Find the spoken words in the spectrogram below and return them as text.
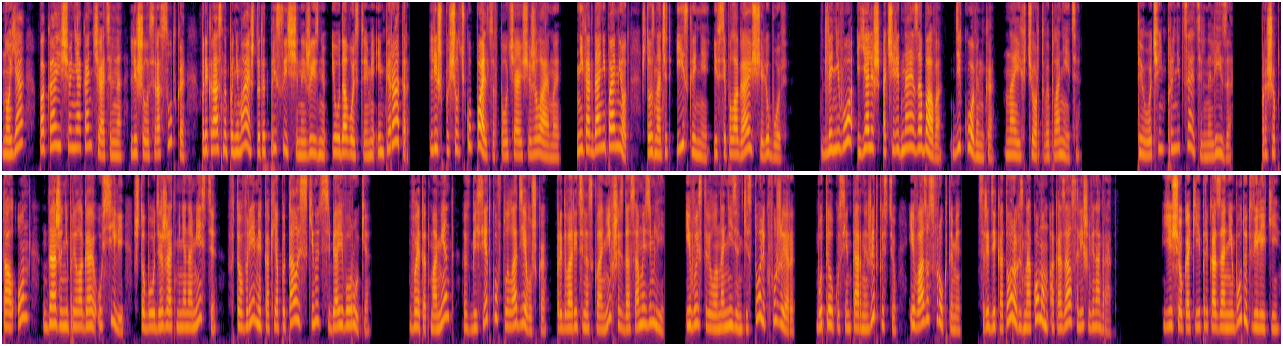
Но я пока еще не окончательно лишилась рассудка, прекрасно понимая, что этот присыщенный жизнью и удовольствиями император, лишь по щелчку пальцев получающий желаемое, никогда не поймет, что значит искренняя и всеполагающая любовь. Для него я лишь очередная забава, диковинка на их чертовой планете. «Ты очень проницательна, Лиза», – прошептал он, даже не прилагая усилий, чтобы удержать меня на месте, в то время как я пыталась скинуть с себя его руки. В этот момент в беседку вплыла девушка, предварительно склонившись до самой земли, и выставила на низенький столик фужеры, бутылку с янтарной жидкостью и вазу с фруктами, среди которых знакомым оказался лишь виноград. «Еще какие приказания будут, Великий?»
